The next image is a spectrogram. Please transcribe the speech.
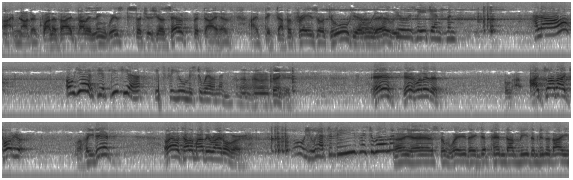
I'm not a qualified polylinguist such as yourself, but I have I picked up a phrase or two here Oh, and there. excuse me, gentlemen. Hello? Oh, yes, yes, he's here. It's for you, Mr. Wellman. Uh, uh, thank you. Yes, yes, what is it? Well, I, I thought I told you. Well, he did? Well, tell him I'll be right over. Oh, you have to leave, Mr. Wellman? Uh, yes, the way they depend on me the minute I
